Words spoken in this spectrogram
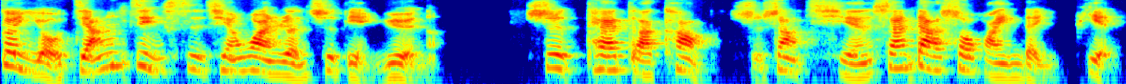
更有将近四千万人次点阅呢，是 TED.com 史上前三大受欢迎的影片。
